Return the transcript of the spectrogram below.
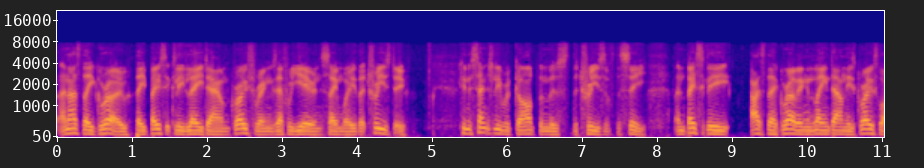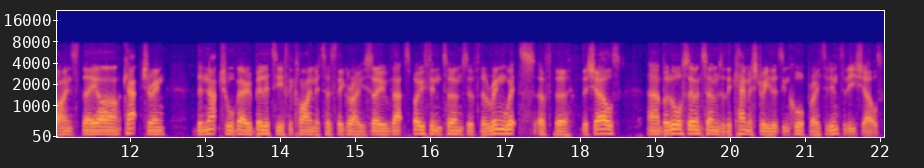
And as they grow, they basically lay down growth rings every year in the same way that trees do. You can essentially regard them as the trees of the sea. And basically, as they're growing and laying down these growth lines, they are capturing the natural variability of the climate as they grow. So that's both in terms of the ring widths of the, the shells, uh, but also in terms of the chemistry that's incorporated into these shells.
